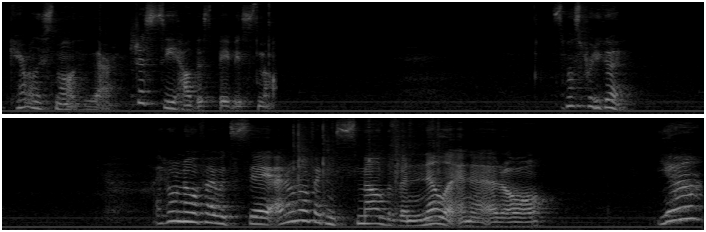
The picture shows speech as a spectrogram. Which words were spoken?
you can't really smell it through there. Let's just see how this baby smells. It smells pretty good. I don't know if I would say, I don't know if I can smell the vanilla in it at all. Yeah,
